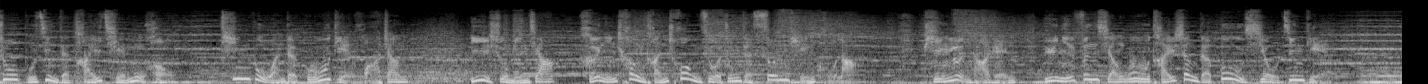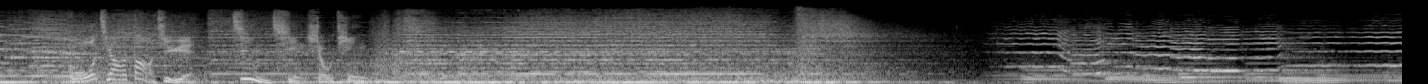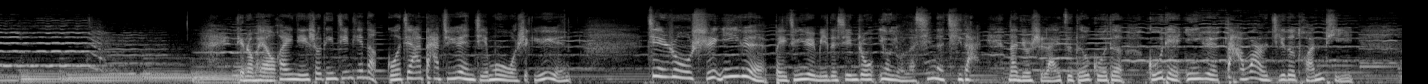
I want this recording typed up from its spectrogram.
说不尽的台前幕后，听不完的古典华章，艺术名家和您畅谈创作中的酸甜苦辣，评论达人与您分享舞台上的不朽经典。国家大剧院，敬请收听。听众朋友，欢迎您收听今天的国家大剧院节目，我是于云。进入十一月，北京乐迷的心中又有了新的期待，那就是来自德国的古典音乐大腕级的团体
